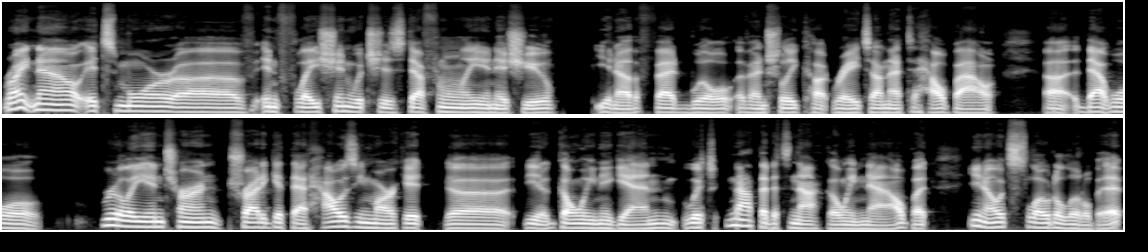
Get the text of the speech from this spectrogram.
Right now, it's more of inflation, which is definitely an issue. You know, the Fed will eventually cut rates on that to help out. Uh, that will really in turn try to get that housing market uh, you know going again which not that it's not going now but you know it's slowed a little bit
